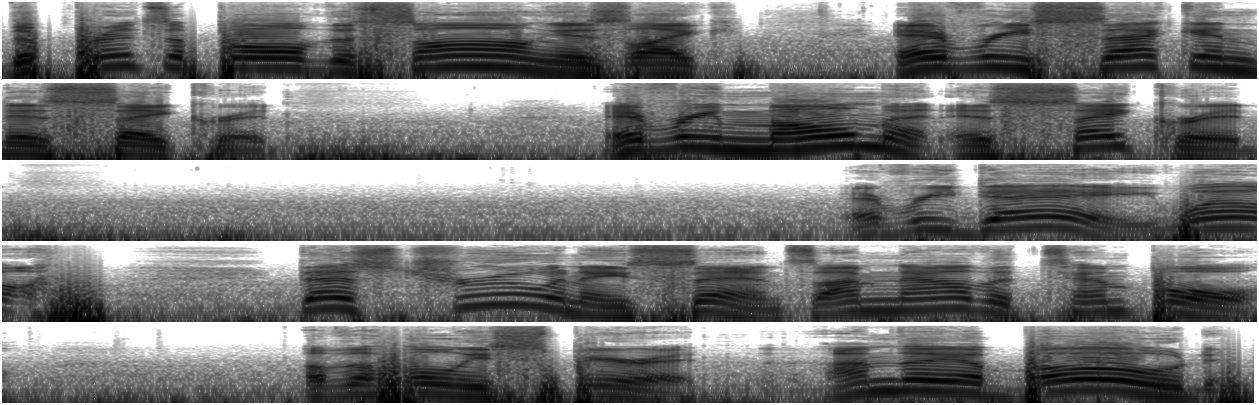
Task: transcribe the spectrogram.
the principle of the song is like every second is sacred, every moment is sacred every day. Well, that's true in a sense. I'm now the temple of the Holy Spirit. I'm the abode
